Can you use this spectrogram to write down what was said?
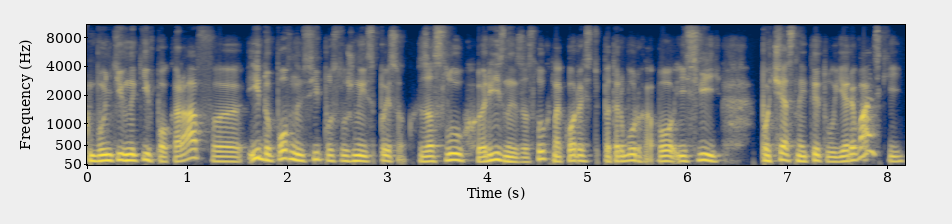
бунтівників покарав е, і доповнив свій послужний список заслуг різних заслуг на користь Петербурга. Бо і свій почесний титул Єреванський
